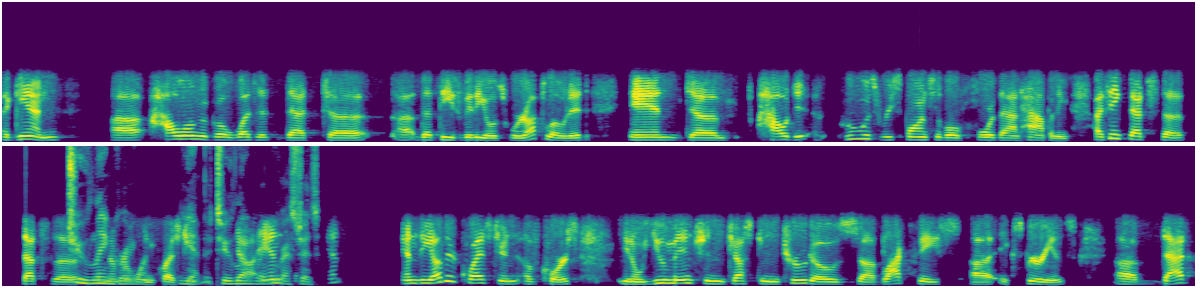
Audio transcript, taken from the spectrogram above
Again, uh, how long ago was it that uh, uh that these videos were uploaded, and um, how did who was responsible for that happening? I think that's the that's the, two the number one question. Yeah, the two lingering yeah, and, questions. And, and the other question, of course, you know, you mentioned Justin Trudeau's uh, blackface uh, experience uh, that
